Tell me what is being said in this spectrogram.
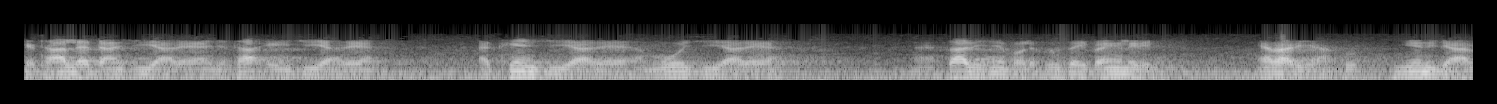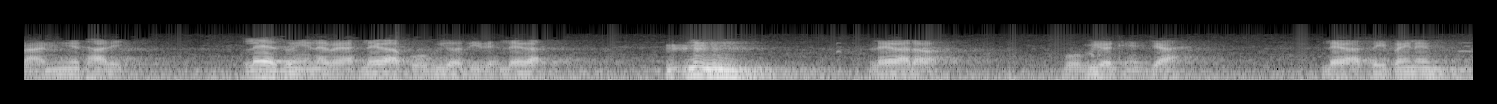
ယထာလက်တန်ရှိရတယ်ယထာအိမ်ရှိရတယ် အခင်းရှိရတယ်အမိုးရှိရတယ်အဲစသည်ဖြင့်ပေါ်လို့သူစိတ်ပိုင်းလေးတွေအဲ့ဒါတွေဟာခုမြင်နေကြတာမြင်ထားတယ်လဲဆိုရင်လည်းပဲလဲကပို့ပြီးတော့သိတယ်လဲကလဲကတော့ပို့ပြီးတော့ထင်ရှားလဲကစိတ်ပိုင်းလည်းမ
